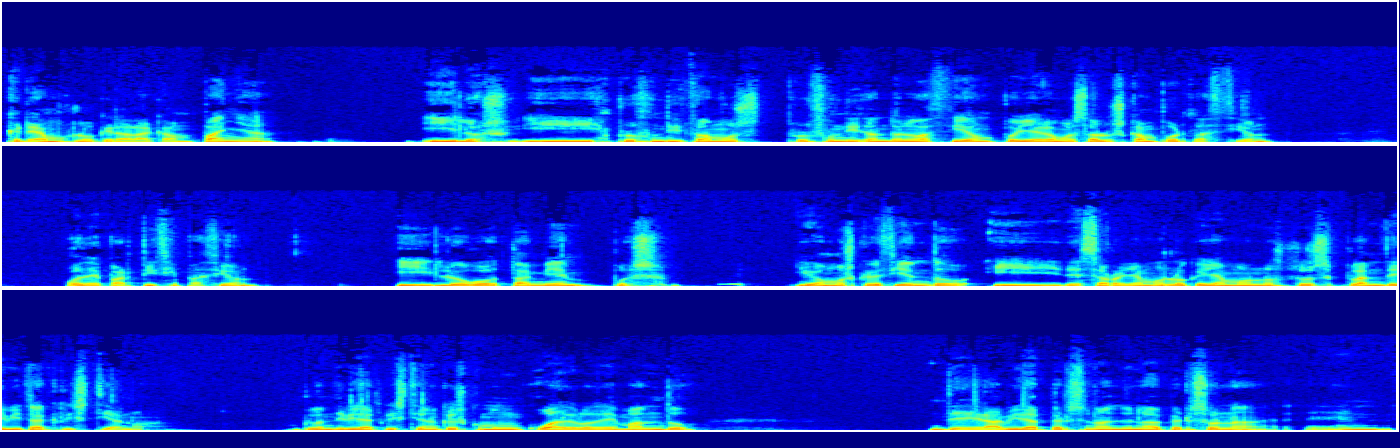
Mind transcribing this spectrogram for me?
creamos lo que era la campaña y los y profundizamos profundizando en la acción, pues llegamos a los campos de acción o de participación. Y luego también pues íbamos creciendo y desarrollamos lo que llamamos nosotros plan de vida cristiano. Un plan de vida cristiano que es como un cuadro de mando de la vida personal de una persona en,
